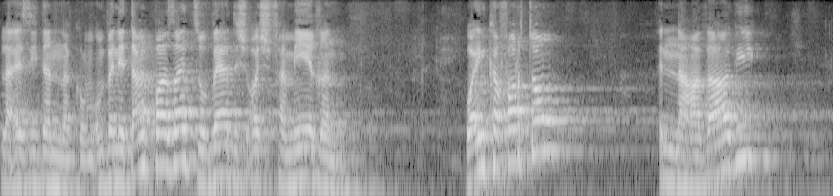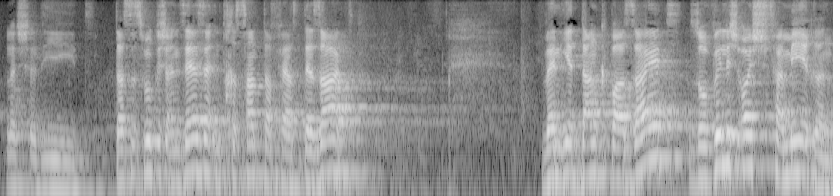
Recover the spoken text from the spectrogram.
Und wenn ihr dankbar seid, so werde ich euch vermehren. Das ist wirklich ein sehr, sehr interessanter Vers, der sagt, wenn ihr dankbar seid, so will ich euch vermehren.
